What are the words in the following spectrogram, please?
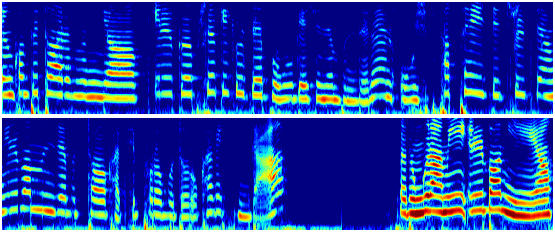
오늘은 컴퓨터 활용 능력 1급 실기 교재 보고 계시는 분들은 54페이지 출제형 1번 문제부터 같이 풀어보도록 하겠습니다. 자, 동그라미 1번이에요.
